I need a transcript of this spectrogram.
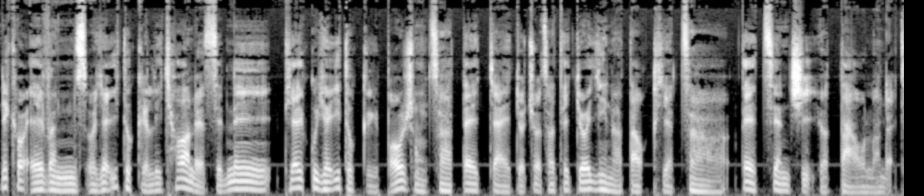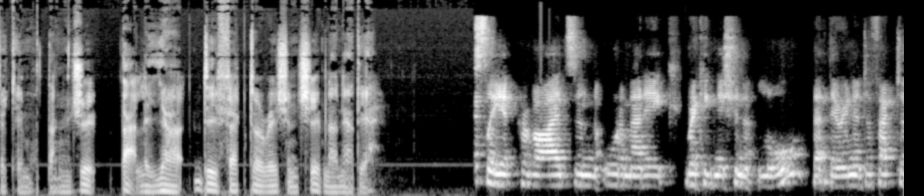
Nico Evans ở dưới ít tuổi lý cho nên Sydney thì thiết cũng dưới ít tuổi bảo trọng cho tay chạy cho cho cho tay cho yên ở tàu kia cho tay chiến trị ở tàu lần để cho cái một tăng dự that le de facto relationship na natia. Firstly, it provides an automatic recognition at law that they're in a de facto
